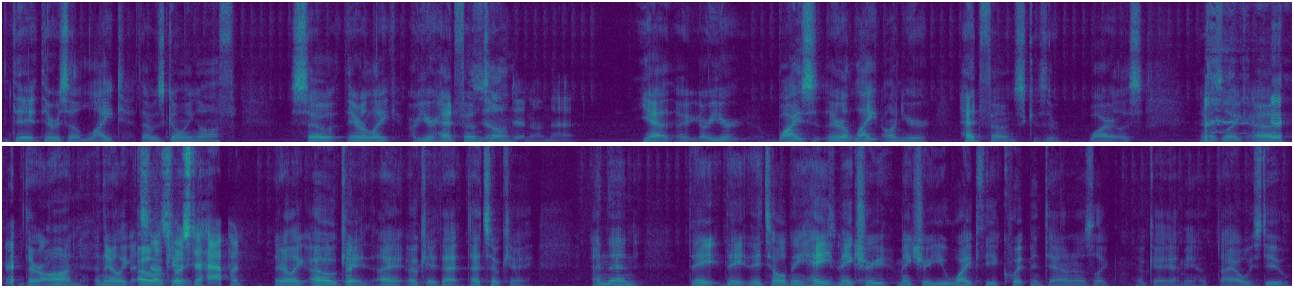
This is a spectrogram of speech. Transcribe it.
They, there was a light that was going off, so they were like, "Are your headphones Zoned on?" in on that. Yeah, are, are your why is there a light on your headphones because they're wireless? And I was like, uh, "They're on," and they're like, That's "Oh, not okay." supposed to happen. They're like, "Oh, okay, I okay that that's okay," and then they they they told me, "Hey, make sure you, make sure you wipe the equipment down." And I was like, "Okay, I mean, I always do,"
